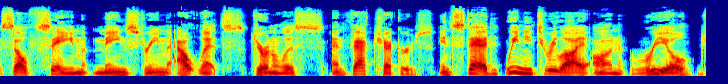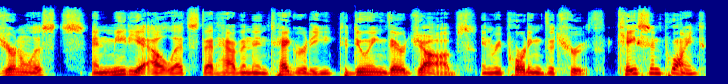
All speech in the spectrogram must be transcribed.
self same mainstream outlets, journalists, and fact checkers. Instead, we need to rely on real journalists and media outlets that have an integrity to doing their jobs in reporting the truth. Case in point,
